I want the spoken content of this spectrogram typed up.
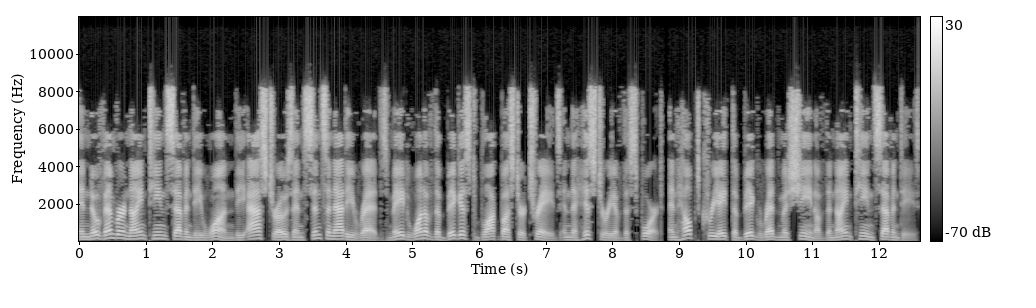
In November 1971 the Astros and Cincinnati Reds made one of the biggest blockbuster trades in the history of the sport, and helped create the Big Red Machine of the 1970s,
